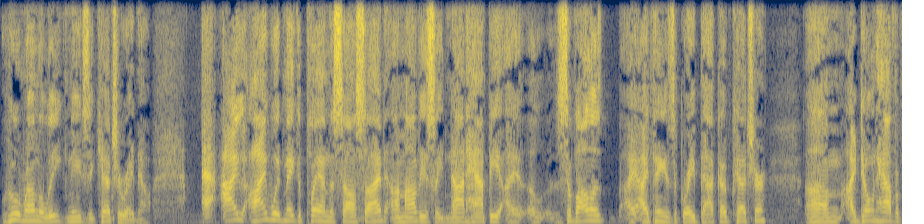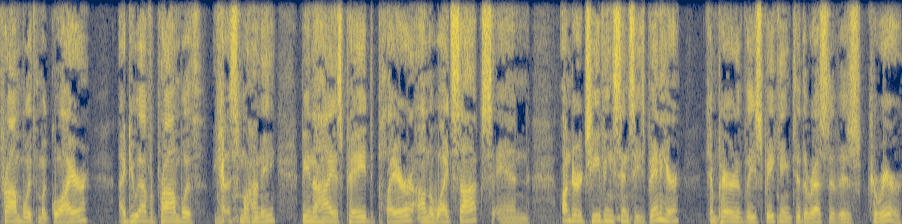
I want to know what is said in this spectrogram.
who around the league needs a catcher right now? I I would make a play on the south side. I'm obviously not happy. I uh, Zavala I, I think is a great backup catcher. Um, I don't have a problem with McGuire. I do have a problem with Yasmani being the highest paid player on the White Sox and underachieving since he's been here comparatively speaking, to the rest of his career.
